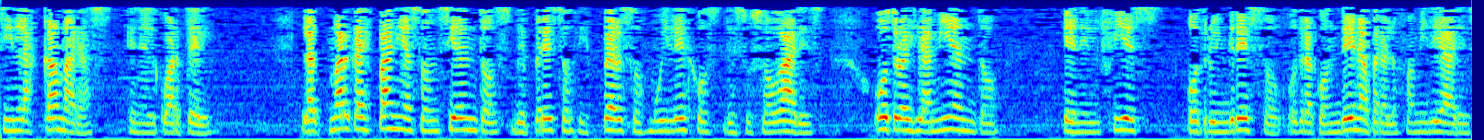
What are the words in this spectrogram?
sin las cámaras en el cuartel. La marca España son cientos de presos dispersos muy lejos de sus hogares, otro aislamiento en el FIES, otro ingreso, otra condena para los familiares,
